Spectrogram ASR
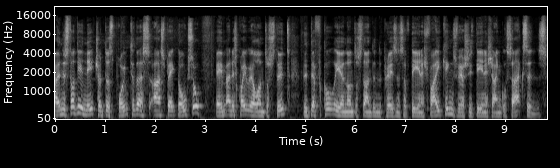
And the study in nature does point to this aspect also, um, and it's quite well understood the difficulty in understanding the presence of Danish Vikings versus Danish Anglo-Saxons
